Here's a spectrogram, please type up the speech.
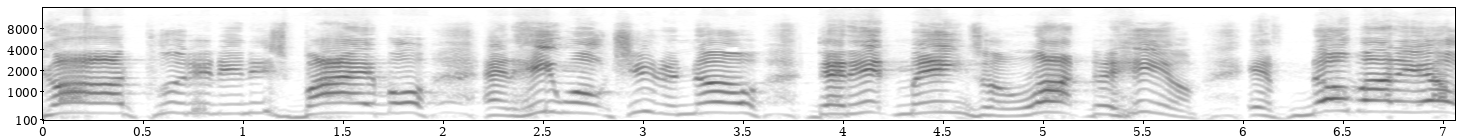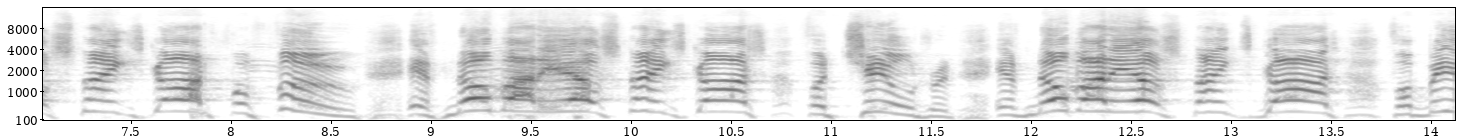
God put it in His Bible and He wants you to know that it means a lot to Him. If nobody else thanks God for food, if nobody else thanks God for children, if nobody else thanks God for being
